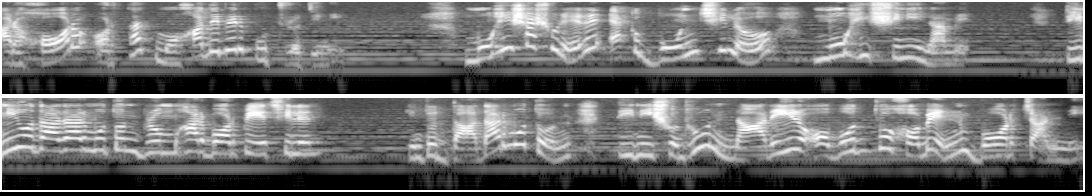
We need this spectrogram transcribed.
আর হর অর্থাৎ মহাদেবের পুত্র তিনি। মহিষাসুরের এক বোন ছিল মহিষিনী নামে। তিনিও দাদার মতন ব্রহ্মার বর পেয়েছিলেন। কিন্তু দাদার মতন তিনি শুধু নারীর অবদ্ধ হবেন বর চাননি,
